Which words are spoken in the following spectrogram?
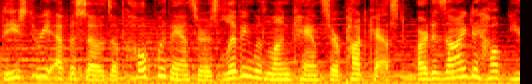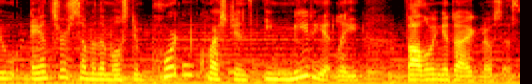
These three episodes of Hope with Answers Living with Lung Cancer podcast are designed to help you answer some of the most important questions immediately following a diagnosis.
